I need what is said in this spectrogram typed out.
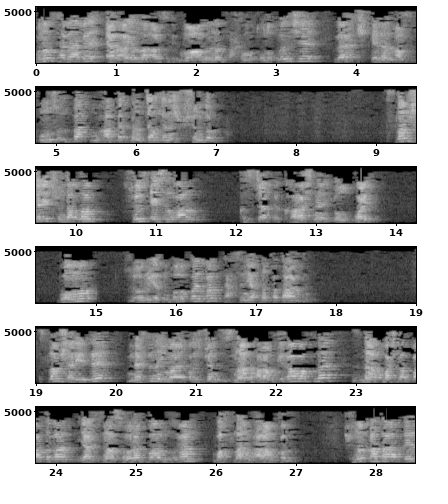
buning sababi er ayollar orasidagi muomalaning taqimi to'liqlanishi va ikkalan unsi ulfat muhabbatdan jonlanish uchundir. İslom shariat shundoqlam so'z aytilgan qizchaqqa qarashni yo'l qo'ydi. Bumi zurriyatni to'liqlaydigan tahsiniyatni qatoridir islom shariati naslni himoya qilish uchun zinoni harom qilgan vaqtida zinoni boshlab bordigan yo zino so'rab bordigan vaqtlarni harom qildi. Shuni qatoridan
